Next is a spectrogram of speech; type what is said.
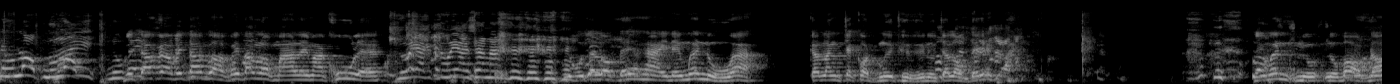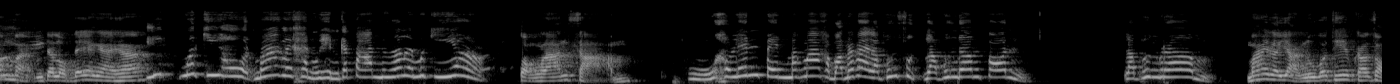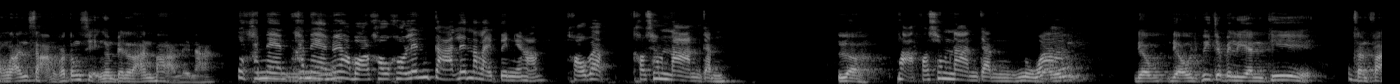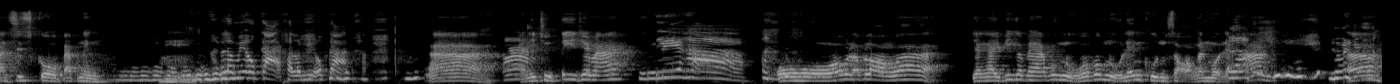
หนูหลบหนูหลบหนูไม่ต้องหรอกไม่ต้องหรอกไม่ต้องหรอกมาเลยมาคู่เลย หนูอยากหนูอยากชนะหนูจะหลบได้ยังไงในเมื่อหนูอะกำลังจะกดมือถือหนูจะหลบได้ยังไงในเมื่อหนูหนูบอกด้อมอะมันจะหลบได้ยังไงฮะเมื่อกี้โหดมากเลยค่ะหนูเห็นกระตาเนื้อเลยเมื่อกี้อะสองล้านสามโหเขาเล่นเป็นมากๆค่ะบอลไม่เป็นไรเราเพิ่งฝึกเราเพิ่งเริ่มต้น เราเพิ่งเริ่ม ไม่เราอยากรู้ว่าเทพเขาสองล้านสามเขาต้องเสียเงินเป็นล้านบาทเลยนะแต่คะแนนคะแนนด้วยค่ะบอลเขาเขาเล่นการ์ดเล่นอะไรเป็นไงคะเขาแบบเขาชำนาญกันเหรอค่ะเขาชำนาญกันหนูว่า เดี๋ยวเดี๋ยวเดี๋ยวพี่จะไปเรียนที่ ซานฟรานซิสโกแป๊บหนึ่ง เรามีโอกาสค่ะ เรามีโอกาสค่ะ อ่า อันนี้ชูตี้ใช่ไหมดีค่ะ โอ้โห รับรองว่ายังไงพี่ก็แพ้พวกหนูว่าพวกหนูเล่นคูณสองกันหมดอะอะอะ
